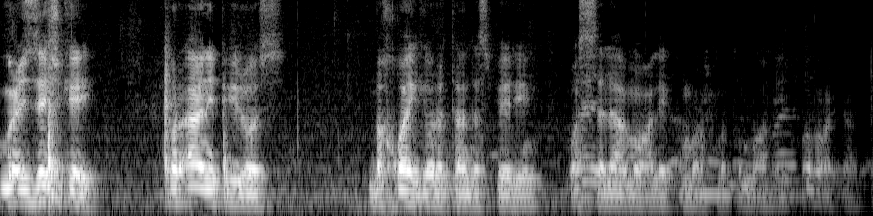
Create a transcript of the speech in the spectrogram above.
معزشکەی قورآانی پیرۆز. بەخوای گەورەتان دەسپێرین وەسلام علیکم ورحمة الله وبركاته.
